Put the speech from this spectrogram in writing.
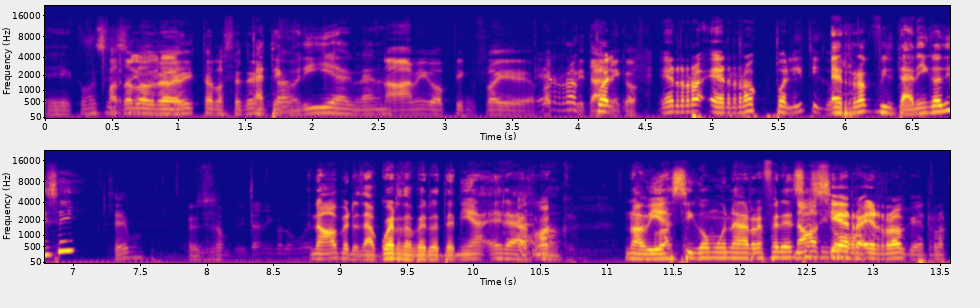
Eh, ¿Cómo se Pasó llama? los drogadictos los 70. Categoría, claro. No, amigo, Pink Floyd es rock rock, británico. es, ro- es rock político. ¿Es rock británico, dice? Sí, po. Pero si son británicos los buenos. No, pero de acuerdo, pero tenía... Era, Es rock. No, no había rock. así como una referencia. No, sí, es, como es rock, es rock.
